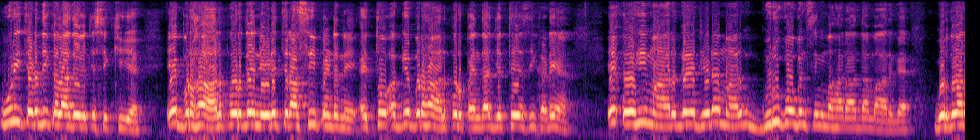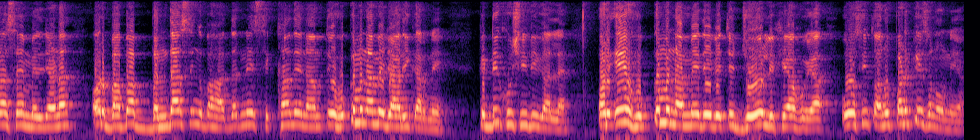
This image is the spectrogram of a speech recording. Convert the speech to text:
ਪੂਰੀ ਚੜ੍ਹਦੀ ਕਲਾ ਦੇ ਵਿੱਚ ਸਿੱਖੀ ਹੈ। ਇਹ ਬੁਰਹਾਨਪੁਰ ਦੇ ਨੇੜੇ 84 ਪਿੰਡ ਨੇ। ਇੱਥੋਂ ਅੱਗੇ ਬੁਰਹਾਨਪੁਰ ਪੈਂਦਾ ਜਿੱਥੇ ਅਸੀਂ ਖੜੇ ਆ ਇਹ ਉਹੀ ਮਾਰਗ ਹੈ, ਜਿਹੜਾ ਮਾਰਗ ਗੁਰੂ ਗੋਬਿੰਦ ਸਿੰਘ ਮਹਾਰਾਜ ਦਾ ਮਾਰਗ ਹੈ। ਗੁਰਦੁਆਰਾ ਸਾਹਿਬ ਮਿਲ ਜਾਣਾ। ਔਰ ਬਾਬਾ ਬੰਦਾ ਸਿੰਘ ਬਹਾਦਰ ਨੇ ਸਿੱਖਾਂ ਦੇ ਨਾਮ ਤੇ ਹੁਕਮਨਾਮੇ ਜਾਰੀ ਕਰਨੇ। ਕਿੱਡੀ ਖੁਸ਼ੀ ਦੀ ਗੱਲ ਹੈ। ਔਰ ਇਹ ਹੁਕਮਨਾਮੇ ਦੇ ਵਿੱਚ ਜੋ ਲਿਖਿਆ ਹੋਇਆ, ਉਹ ਅਸੀਂ ਤੁਹਾਨੂੰ ਪੜ੍ਹ ਕੇ ਸੁਣਾਉਂਦੇ ਆ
